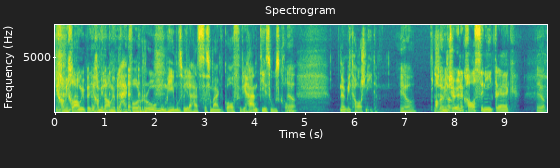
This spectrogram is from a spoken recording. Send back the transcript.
ich habe mich lange über, hab lange überlegt, warum um Himmels Willen hat es das um einen Coiffeur? Wie haben die es ausgekommen? Ja. Nicht mit Haarschneiden. Ja. Aber mit schönen Kasseneinträgen, ja.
